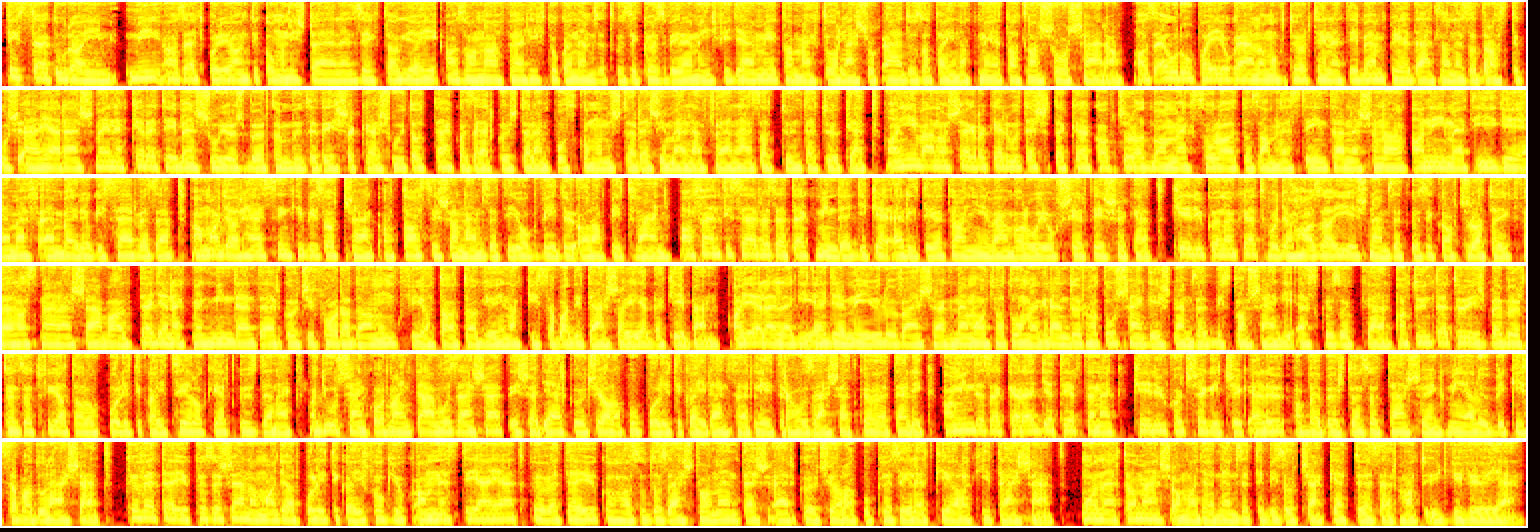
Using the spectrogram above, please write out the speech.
Tisztelt Uraim! Mi, az egykori antikommunista ellenzék tagjai azonnal felhívtuk a nemzetközi közvélemény figyelmét a megtorlások áldozatainak méltatlan sorsára. Az európai jogállamok történetében példátlan ez a drasztikus eljárás, melynek keretében súlyos börtönbüntetésekkel sújtották az erkölcstelen posztkommunista rezsim ellen fellázadt tüntetőket. A nyilvánosságra került esetekkel kapcsolatban megszólalt az Amnesty International, a német IGMF emberjogi szervezet, a Magyar Helsinki Bizottság, a TASZ és a Nemzeti Jogvédő Alapítvány. A fenti szervezetek mindegyike elítélt elítélte a nyilvánvaló jogsértéseket. Kérjük Önöket, hogy a hazai és nemzetközi kapcsolataik felhasználásával tegyenek meg mindent erkölcsi forradalmunk fiatal tagjainak kiszabadítása érdekében. A jelenlegi egyre mélyülő válság nem oldható meg rendőrhatóság és nemzetbiztonsági eszközökkel. A tüntető és bebörtönzött fiatalok politikai célokért küzdenek. A Gyurcsány kormány távozását és egy erkölcsi alapú politikai rendszer létrehozását követelik. Ha mindezekkel egyetértenek, kérjük, hogy segítsék elő a bebörtönzött társaink mielőbbi kiszabadulását. Követeljük közösen a magyar politikai politikai foglyok amnestiáját, követeljük a hazudozástól mentes erkölcsi alapú közélet kialakítását. Molnár Tamás, a Magyar Nemzeti Bizottság 2006 ügyvivője.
